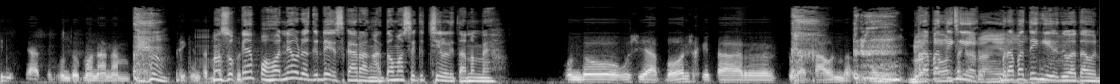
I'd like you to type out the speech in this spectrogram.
inisiatif untuk menanam. Masuknya pohonnya udah gede sekarang atau masih kecil ditanamnya? Untuk usia pohon sekitar dua tahun mbak. Berapa tahun tinggi? Berapa tinggi dua tahun?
